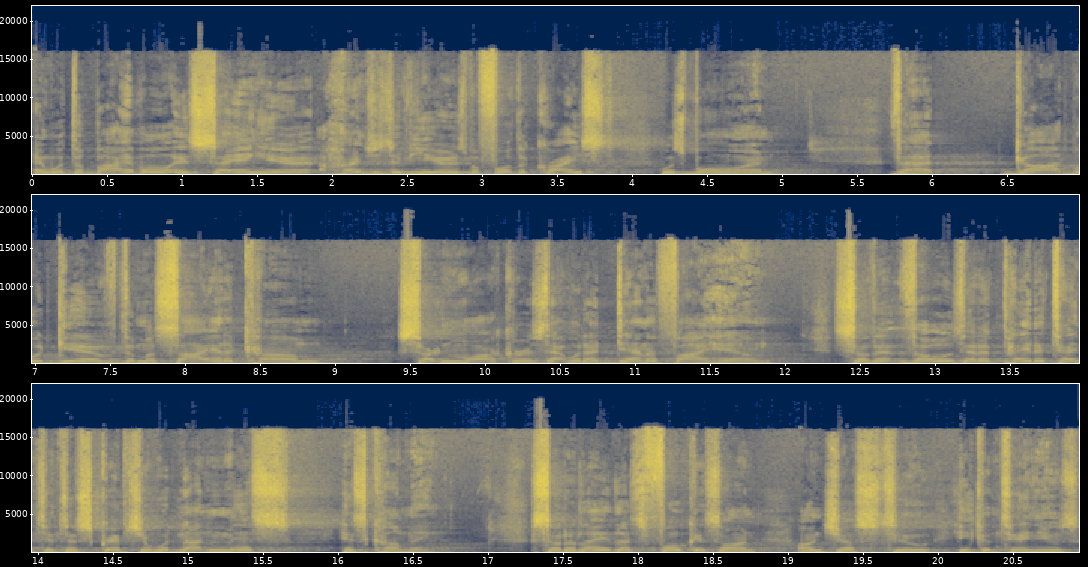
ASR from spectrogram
And what the Bible is saying here, hundreds of years before the Christ was born, that God would give the Messiah to come certain markers that would identify him so that those that have paid attention to scripture would not miss his coming. So today, let's focus on, on just two. He continues,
